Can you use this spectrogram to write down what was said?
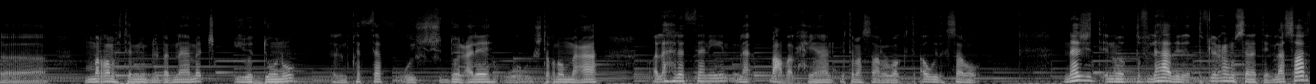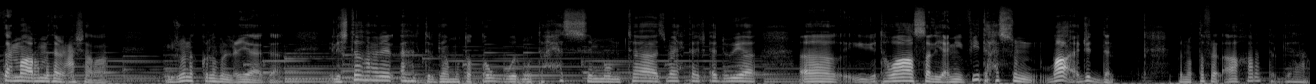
آه مرة مهتمين بالبرنامج يودونه المكثف ويشدون عليه ويشتغلون معاه. والأهل الثانيين لا بعض الأحيان متى ما صار الوقت أو إذا صاروا. نجد إنه الطفل هذا الطفلين عمرهم سنتين لا صارت أعمارهم مثلا عشرة يجونك كلهم العيادة. اللي اشتغل عليه الأهل تلقاه متطور متحسن ممتاز ما يحتاج أدوية آه يتواصل يعني في تحسن رائع جدا. بينما الطفل الآخر تلقاه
